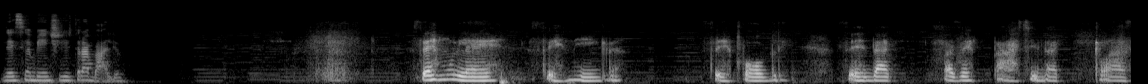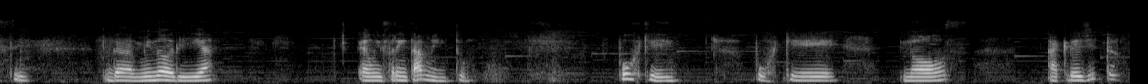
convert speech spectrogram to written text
nesse ambiente de trabalho. Ser mulher, ser negra, ser pobre, ser da, fazer parte da classe da minoria é um enfrentamento. Por quê? Porque nós acreditamos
